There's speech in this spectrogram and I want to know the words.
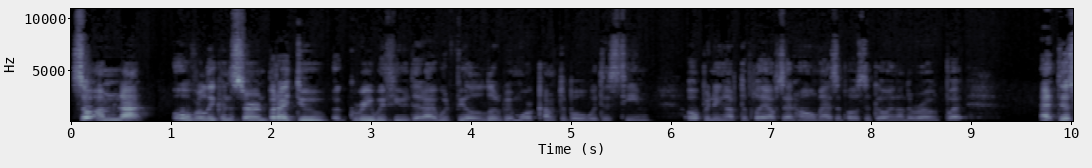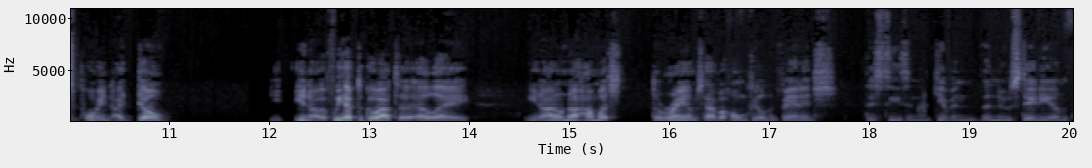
So I'm not overly concerned, but I do agree with you that I would feel a little bit more comfortable with this team opening up the playoffs at home as opposed to going on the road. But at this point, I don't, you know, if we have to go out to LA, you know, I don't know how much the Rams have a home field advantage this season given the new stadium.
